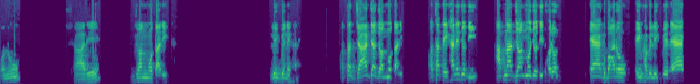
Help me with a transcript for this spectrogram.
অনুসারে জন্ম তারিখ লিখবেন এখানে। অর্থাৎ যার যা জন্ম তারিখ। অর্থাৎ এখানে যদি আপনার জন্ম যদি ধরুন এক বারো এইভাবে লিখবেন, এক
